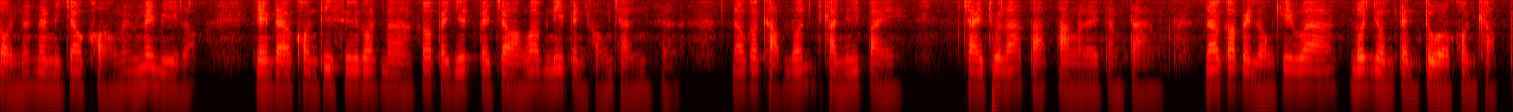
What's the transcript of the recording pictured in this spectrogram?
ตนมมันมีเจ้าของมมันไม่มีหรอก เพียงแต่คนที่ซื้อรถมาก็ไปยึดไปจองว่านี่เป็นของฉันแล้วก็ขับรถคันนี้ไปใช้ธุระปะปังอะไรต่างๆ แล้วก็ไปหลงคิดว่ารถยนต์เป็นตัวคนขับไป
